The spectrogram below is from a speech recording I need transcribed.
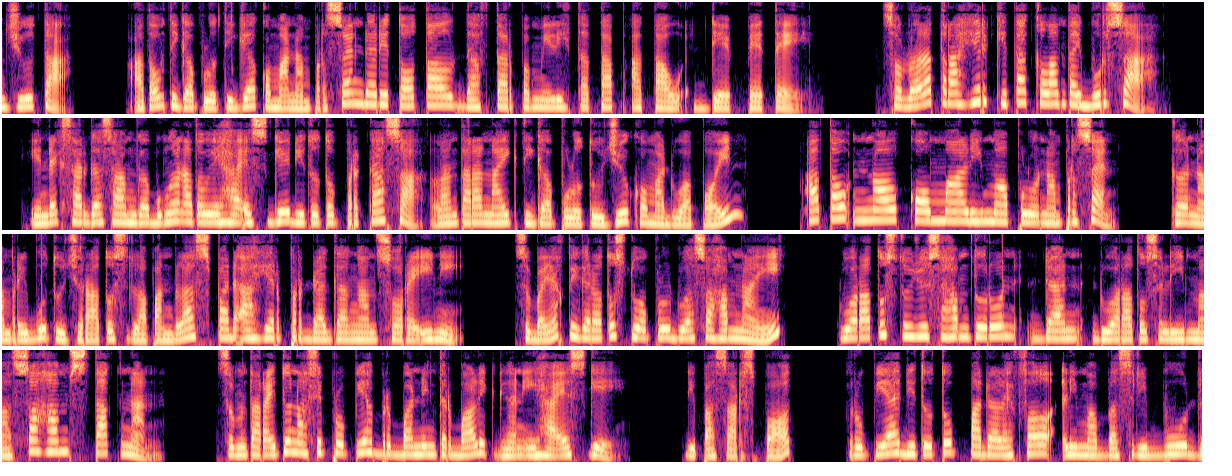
juta atau 33,6 persen dari total daftar pemilih tetap atau DPT. Saudara terakhir kita ke lantai bursa. Indeks harga saham gabungan atau IHSG ditutup perkasa lantaran naik 37,2 poin atau 0,56 persen ke 6.718 pada akhir perdagangan sore ini. Sebanyak 322 saham naik, 207 saham turun, dan 205 saham stagnan. Sementara itu nasib rupiah berbanding terbalik dengan IHSG. Di pasar spot, rupiah ditutup pada level 15.018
